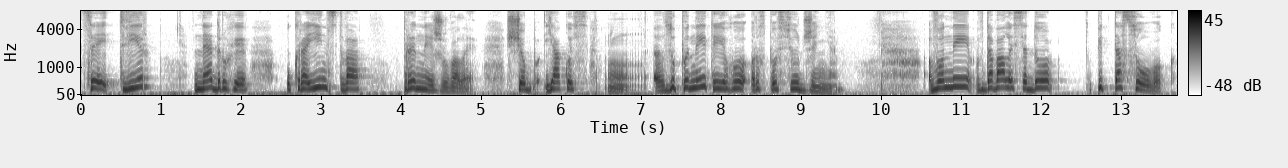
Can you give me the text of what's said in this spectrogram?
цей твір недруги українства принижували щоб якось зупинити його розповсюдження. Вони вдавалися до підтасовок,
